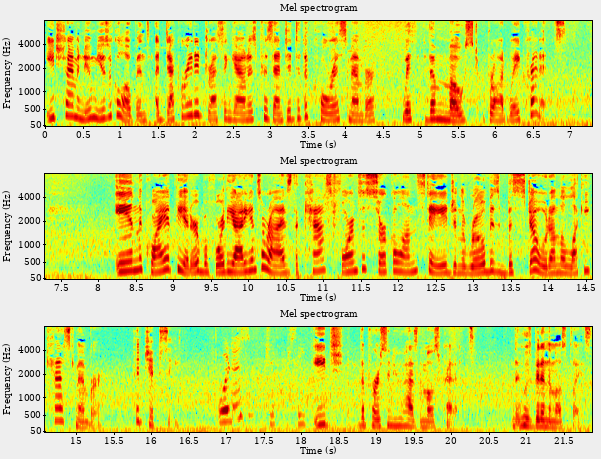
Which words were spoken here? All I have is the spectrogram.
Each time a new musical opens, a decorated dressing gown is presented to the chorus member with the most Broadway credits. In the quiet theater, before the audience arrives, the cast forms a circle on the stage and the robe is bestowed on the lucky cast member, the gypsy What is a gypsy? each the person who has the most credits, who's been in the most plays.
